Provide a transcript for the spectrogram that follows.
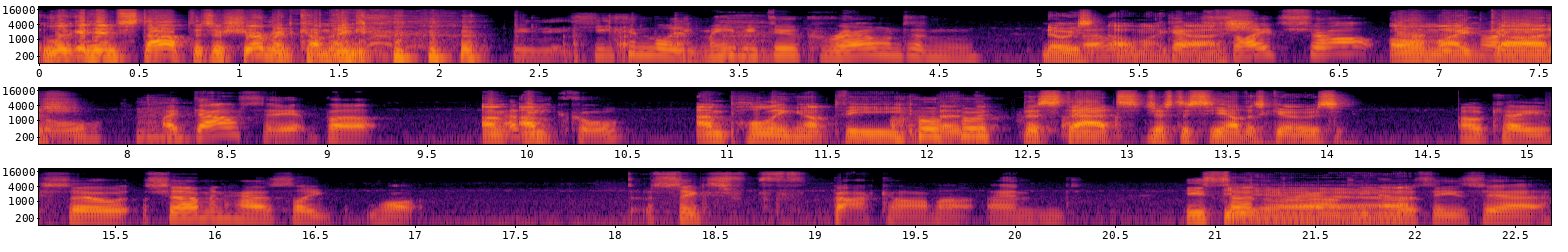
Look at him stop! There's a Sherman coming. He, he can like maybe duke around and no, he's. you know, Oh my gosh. side shot. Oh That'd my gosh. cool. I doubt it, but I'm, that'd I'm be cool. I'm pulling up the, the, the the stats just to see how this goes. Okay, so Sherman has like what six back armor, and he's turning around. He knows he's yeah.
